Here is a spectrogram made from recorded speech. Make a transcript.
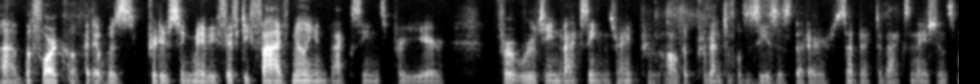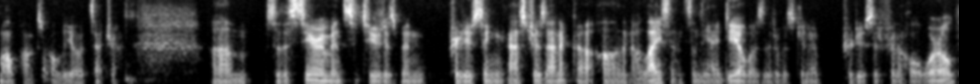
Uh, before COVID, it was producing maybe 55 million vaccines per year for routine vaccines, right? For all the preventable diseases that are subject to vaccination, smallpox, polio, etc. Um, so the Serum Institute has been producing AstraZeneca on a license. And the idea was that it was going to produce it for the whole world.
